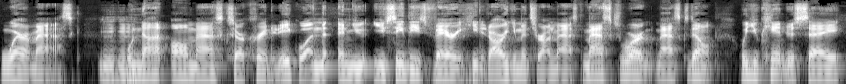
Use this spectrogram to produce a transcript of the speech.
wear a mask mm-hmm. well not all masks are created equal and and you you see these very heated arguments around masks masks work masks don't well you can't just say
